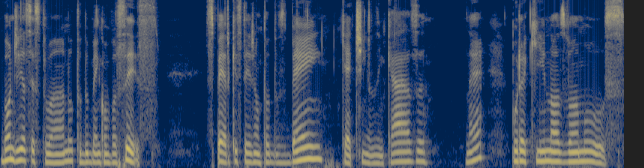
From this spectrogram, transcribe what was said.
Bom dia, sexto ano, tudo bem com vocês? Espero que estejam todos bem, quietinhos em casa, né? Por aqui nós vamos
